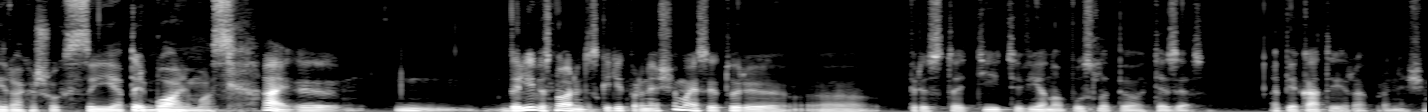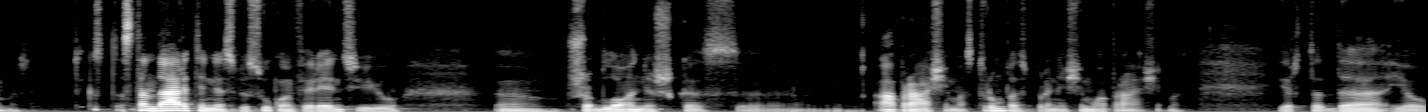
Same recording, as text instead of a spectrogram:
yra kažkoksai apribojimas. Taip. Ai, e, dalyvis norintis skaityti pranešimą, jisai turi pristatyti vieno puslapio tezes. Apie ką tai yra pranešimas. Tai standartinis visų konferencijų šabloniškas aprašymas, trumpas pranešimo aprašymas. Ir tada jau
